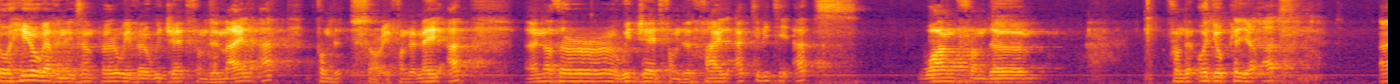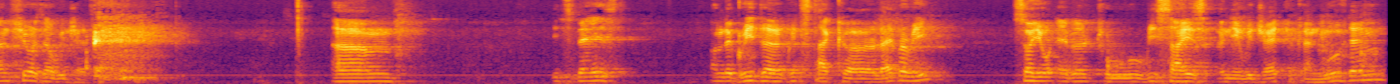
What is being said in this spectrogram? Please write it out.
So here we have an example with a widget from the mail app, from the, sorry, from the mail app, another widget from the file activity apps, one from the, from the audio player apps, and few other widgets. Um, it's based on the grid, uh, Gridstack uh, library, so you're able to resize any widget, you can move them,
